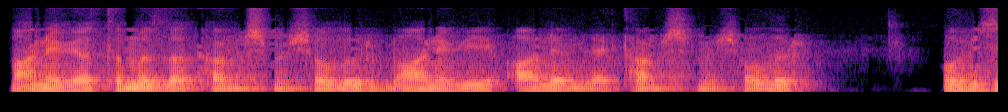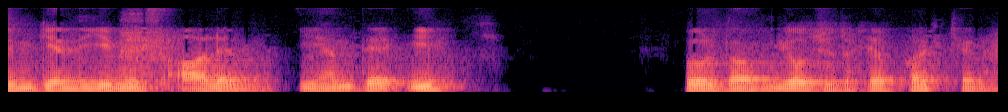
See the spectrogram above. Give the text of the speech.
Maneviyatımızla tanışmış olur, manevi alemle tanışmış olur. O bizim geldiğimiz alem hem de ilk buradan yolculuk yaparken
